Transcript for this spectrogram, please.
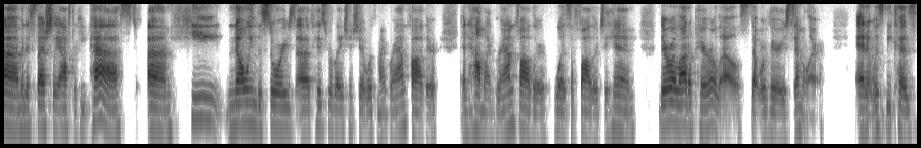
um, and especially after he passed, um, he knowing the stories of his relationship with my grandfather and how my grandfather was a father to him, there were a lot of parallels that were very similar. And it was because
